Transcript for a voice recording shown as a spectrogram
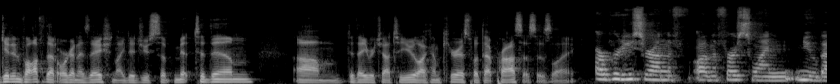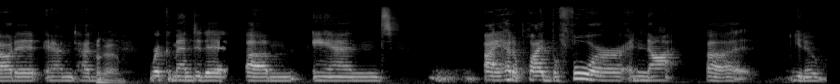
get involved with that organization? Like did you submit to them um, did they reach out to you like i'm curious what that process is like our producer on the on the first one knew about it and had okay. recommended it um, and I had applied before and not, uh, you know,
